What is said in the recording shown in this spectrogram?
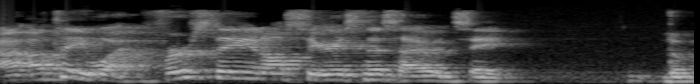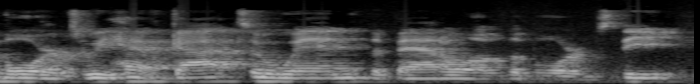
I- I'll tell you what. First thing, in all seriousness, I would say the boards. We have got to win the battle of the boards. The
